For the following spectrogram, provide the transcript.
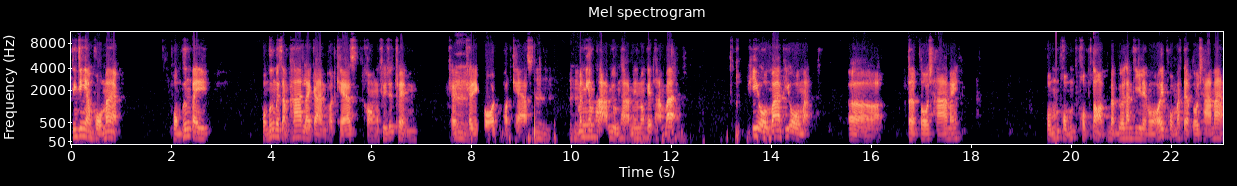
จริง ๆ อย่างผมอะผมเพิ่งไป ผมเพิ่งไปสัมภาษณ์รายการพอดแคสต์ของ Future Trend อืม Carry Code Podcast อืมมันมีคำถามอยู่คำถามหนึ่งน้องเพชรถามว่า พี่โอมว่าพี่โอมอะเอ่อ เติบโตช้าไหมผมผมผมตอบแบบโดยทันทีเลยผมบอกเฮ้ยผมมาเติบโตช้ามาก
